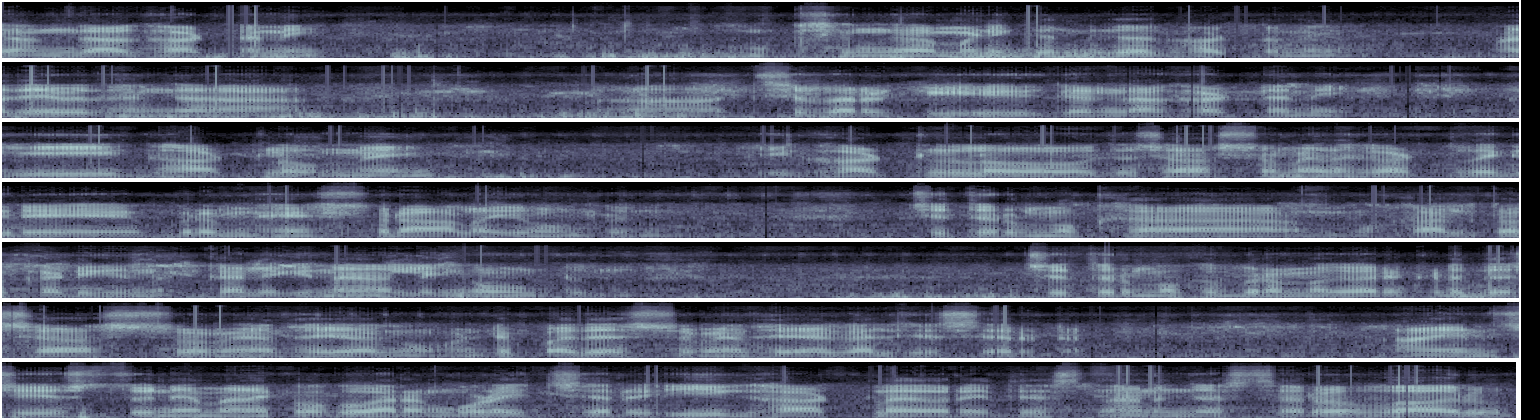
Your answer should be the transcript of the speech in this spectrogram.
గంగా ఘాట్ అని ముఖ్యంగా మణికందిగా ఘాట్ అని అదేవిధంగా చివరికి గంగా ఘాట్ అని ఈ ఘాట్లో ఉన్నాయి. ఈ ఘాట్లలో దశాశ్వమేధ ఘాట్ దగ్గరే బ్రహ్మేశ్వర ఆలయం ఉంటుంది. చతుర్ముఖ ముఖాలతో కడిగిన కలిగిన లింగం ఉంటుంది. చతుర్ముఖ బ్రహ్మగారు ఇక్కడ దశాశ్వమేధ యాగం అంటే పది అశ్వమేధ యాగాలు చేశారట. ఆయన చేస్తూనే మనకు ఒక వరం కూడా ఇచ్చారు. ఈ ఘాట్లో ఎవరైతే స్నానం చేస్తారో వారు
